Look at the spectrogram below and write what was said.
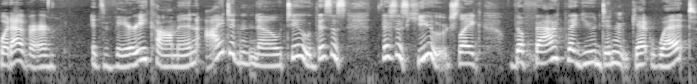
whatever. It's very common. I didn't know too. This is this is huge. Like the fact that you didn't get wet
